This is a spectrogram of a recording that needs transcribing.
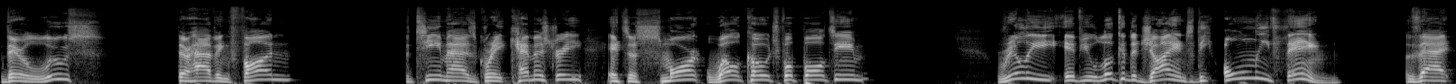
They're loose, they're having fun. The team has great chemistry. It's a smart, well coached football team. Really, if you look at the Giants, the only thing that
